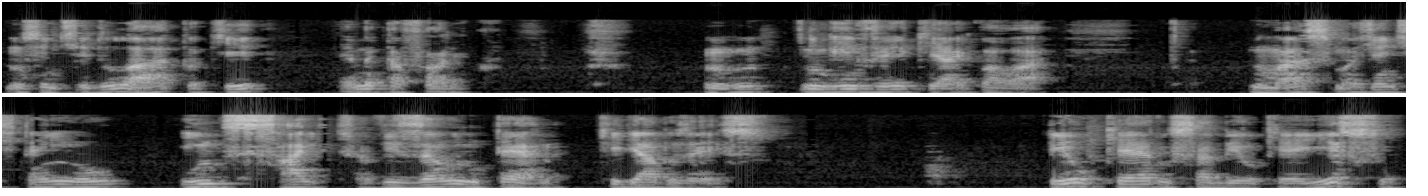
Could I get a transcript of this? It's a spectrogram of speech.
no sentido lato, aqui é metafórico. Uhum. Ninguém vê que A igual a A. No máximo, a gente tem o insight, a visão interna. Que diabos é isso? Eu quero saber o que é isso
